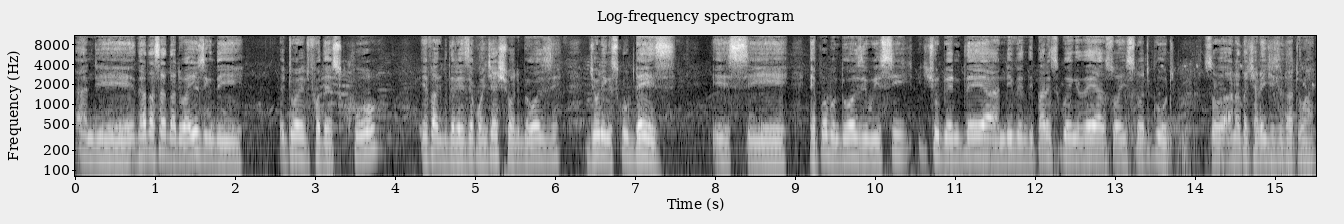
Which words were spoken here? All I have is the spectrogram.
and uh, the other side that we are using the, the toilet for the school. In fact, there is a congestion because during school days is uh, a problem because we see children there and even the parents going there, so it's not good. So another challenge is that one.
